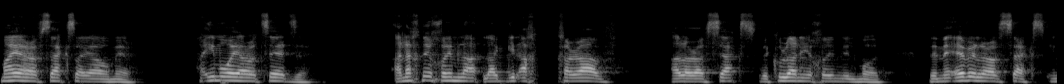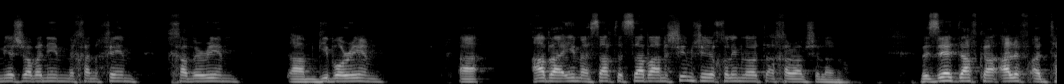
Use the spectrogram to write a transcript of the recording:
מה הרב סקס היה אומר? האם הוא היה רוצה את זה? אנחנו יכולים לה, להגיד אחריו על הרב סקס, וכולנו יכולים ללמוד. ומעבר לרב סקס, אם יש רבנים, מחנכים, חברים, um, גיבורים, uh, אבא, אמא, סבתא, סבא, אנשים שיכולים להיות אחריו שלנו. וזה דווקא א' עד ת',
